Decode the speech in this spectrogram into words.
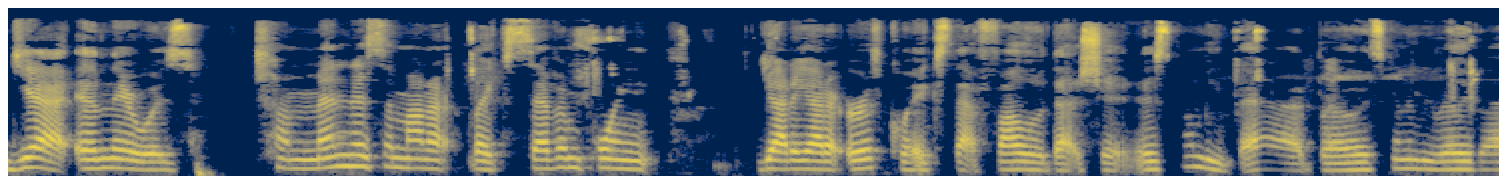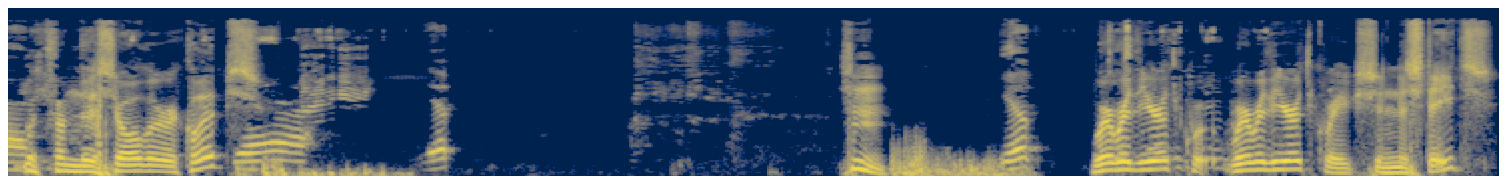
yeah, and there was tremendous amount of like seven point yada yada earthquakes that followed that shit. It's gonna be bad, bro. It's gonna be really bad. from the solar eclipse. Yeah. Yep. Hmm. Yep. Where were the earthquakes? Where were the earthquakes in the states?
